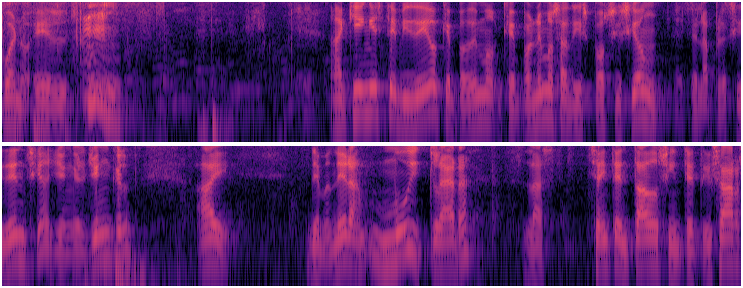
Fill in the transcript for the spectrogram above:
Bueno, el, aquí en este video que, podemos, que ponemos a disposición de la presidencia y en el jingle hay de manera muy clara, las, se ha intentado sintetizar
